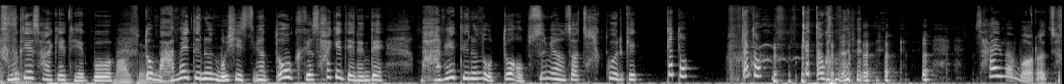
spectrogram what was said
두 개 사게 되고 맞아요. 또 마음에 드는 옷이 있으면 또 그게 사게 되는데 마음에 드는 옷도 없으면서 자꾸 이렇게 깨독 깨독 깨독 하면 사이만 멀어져.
